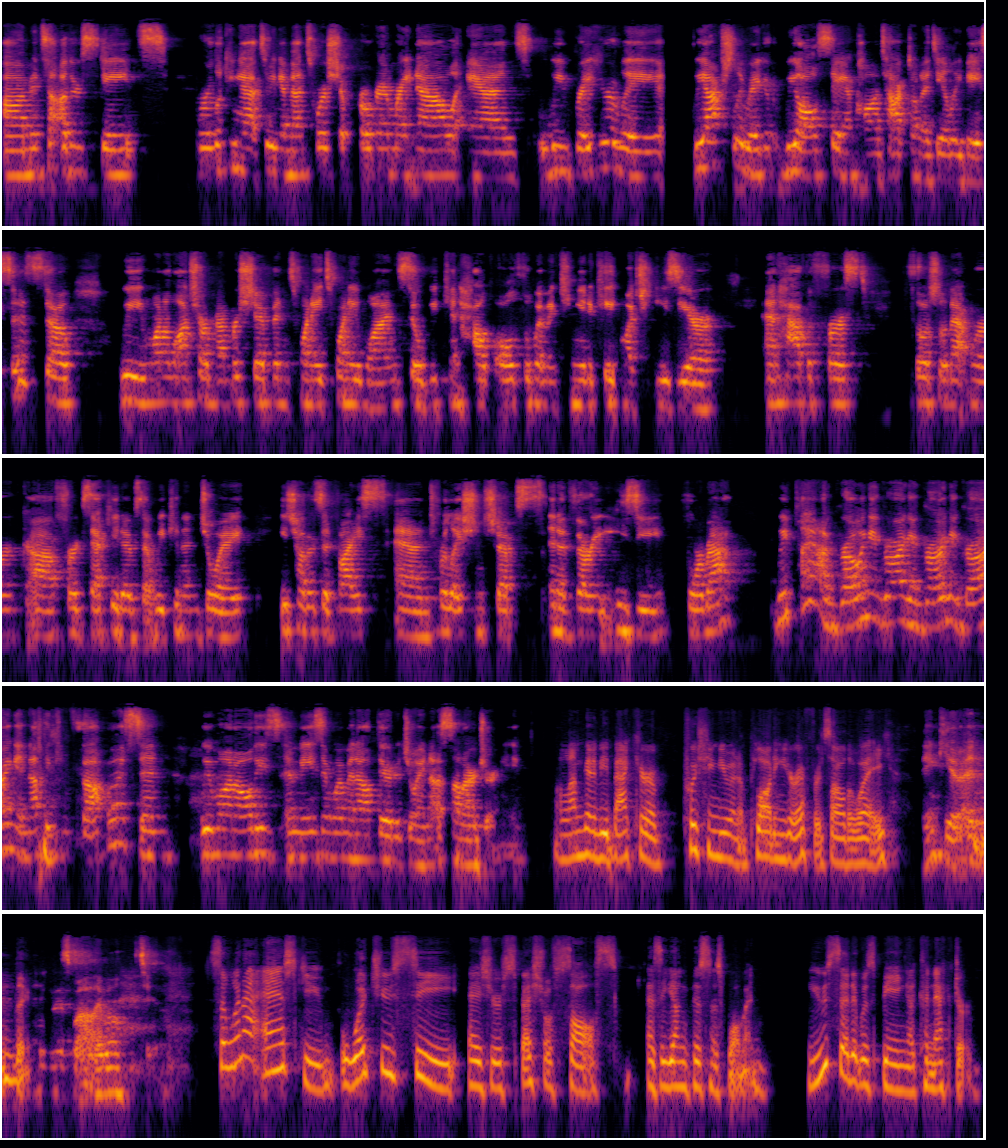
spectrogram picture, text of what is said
um, into other states. We're looking at doing a mentorship program right now, and we regularly we actually we all stay in contact on a daily basis. So we want to launch our membership in 2021 so we can help all of the women communicate much easier and have the first social network uh, for executives that we can enjoy each other's advice and relationships in a very easy format. We plan on growing and growing and growing and growing, and nothing can stop us. And we want all these amazing women out there to join us on our journey. Well, I'm going to be back here pushing you and applauding your efforts all the way. Thank you. And, and you as well. I will too. So, when I ask you what you see as your special sauce as a young businesswoman, you said it was being a connector.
